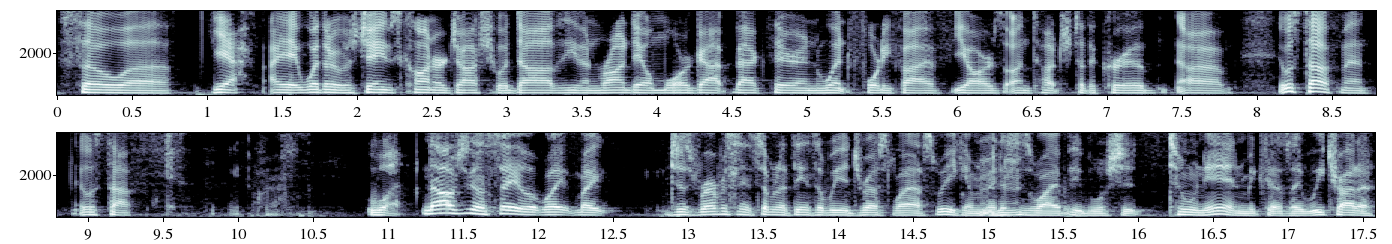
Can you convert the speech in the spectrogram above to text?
So. Uh, yeah, I, whether it was James Conner, Joshua Dobbs, even Rondale Moore got back there and went 45 yards untouched to the crib. Uh, it was tough, man. It was tough. What? No, I was just gonna say, like, like just referencing some of the things that we addressed last week. I mean, this mm-hmm. is why people should tune in because like, we try to.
